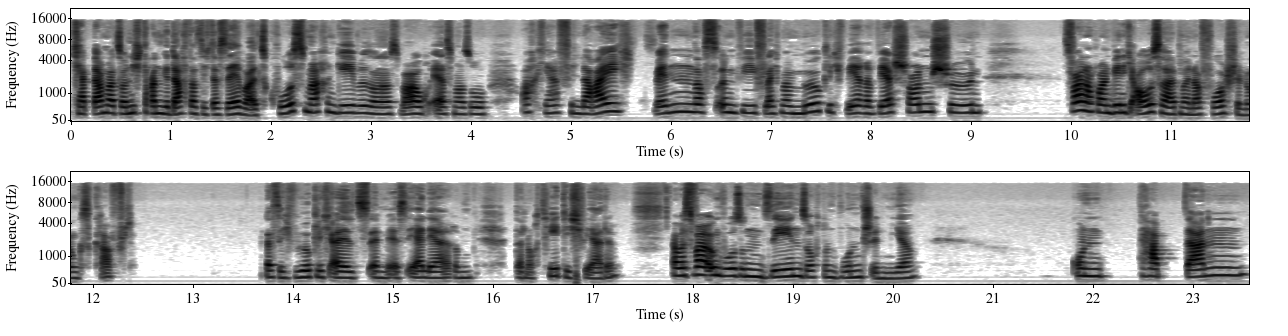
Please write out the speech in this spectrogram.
Ich habe damals auch nicht daran gedacht, dass ich das selber als Kurs machen gebe, sondern es war auch erstmal so, ach ja, vielleicht wenn das irgendwie vielleicht mal möglich wäre, wäre schon schön. Es war noch ein wenig außerhalb meiner Vorstellungskraft, dass ich wirklich als MSR-Lehrerin dann noch tätig werde. Aber es war irgendwo so eine Sehnsucht und Wunsch in mir. Und habe dann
